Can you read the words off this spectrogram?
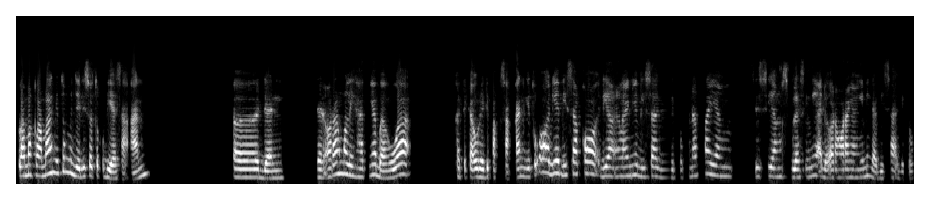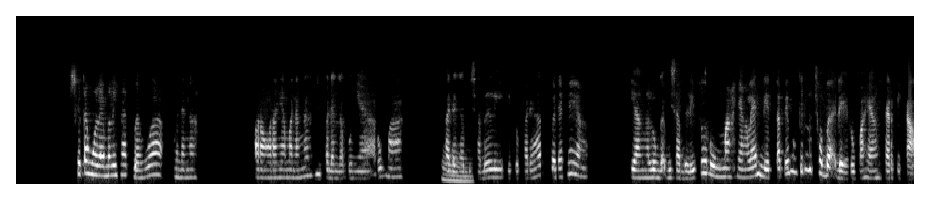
lama kelamaan itu menjadi suatu kebiasaan uh, dan dan orang melihatnya bahwa ketika udah dipaksakan gitu oh dia bisa kok dia yang lainnya bisa gitu. Kenapa yang sisi yang sebelah sini ada orang-orang yang ini nggak bisa gitu. Terus kita mulai melihat bahwa menengah orang-orang yang menengah nih pada nggak punya rumah pada nggak hmm. bisa beli gitu padahal sebenarnya yang yang lu nggak bisa beli itu rumah yang landed tapi mungkin lu coba deh rumah yang vertikal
